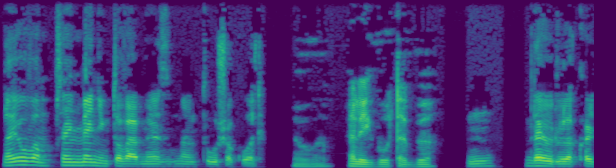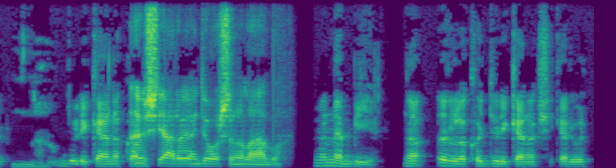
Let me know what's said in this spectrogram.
Na jó van, szerintem menjünk tovább, mert ez nem túl sok volt. Jó van. Elég volt ebből. Hm. De örülök, hogy Na. Gyurikának, Nem a, is jár olyan gyorsan a lába. mert nem bír. Na, örülök, hogy Gyurikának sikerült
